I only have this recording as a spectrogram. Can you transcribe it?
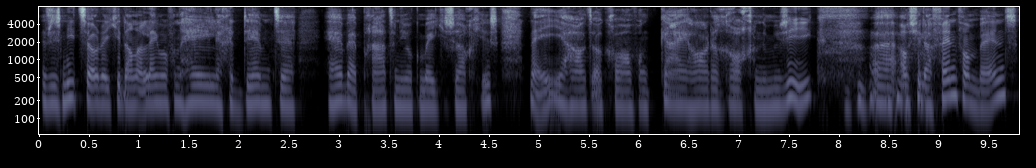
Het is niet zo dat je dan alleen maar van hele gedempte, hè, wij praten nu ook een beetje zachtjes. Nee, je houdt ook gewoon van keiharde, rachende muziek. uh, als je daar fan van bent,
